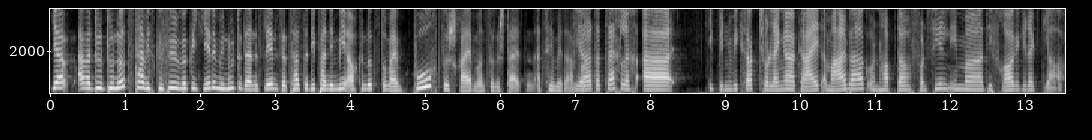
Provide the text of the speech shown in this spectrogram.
ja, aber du, du nutzt, habe ich das Gefühl, wirklich jede Minute deines Lebens. Jetzt hast du die Pandemie auch genutzt, um ein Buch zu schreiben und zu gestalten. Erzähl mir davon. Ja, tatsächlich. Äh, ich bin, wie gesagt, schon länger Guide am Arlberg und habe da von vielen immer die Frage gekriegt, ja,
